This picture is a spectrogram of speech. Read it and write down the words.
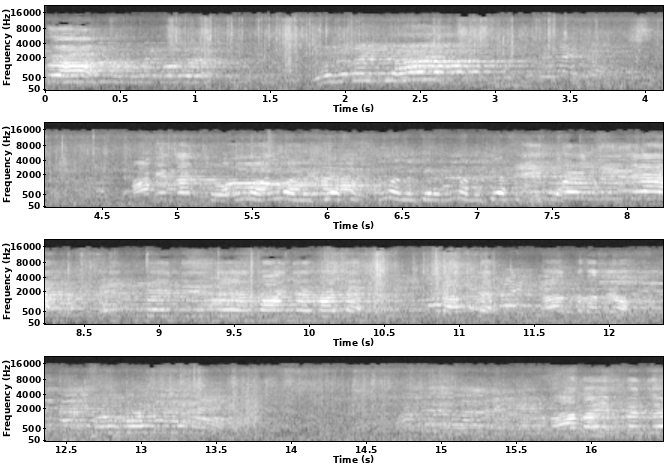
分半負けちゃ今今抜きやすい今抜ける今抜きやすい1分20、1分20、超えて超えて、使って、なんとかしよう。あと1分10、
